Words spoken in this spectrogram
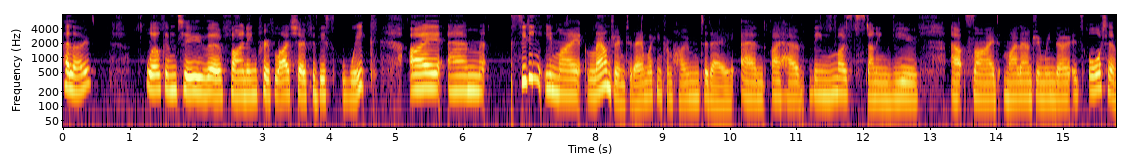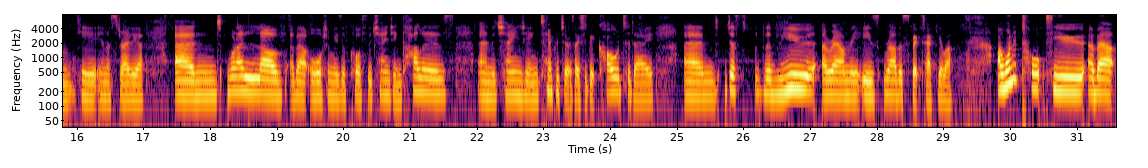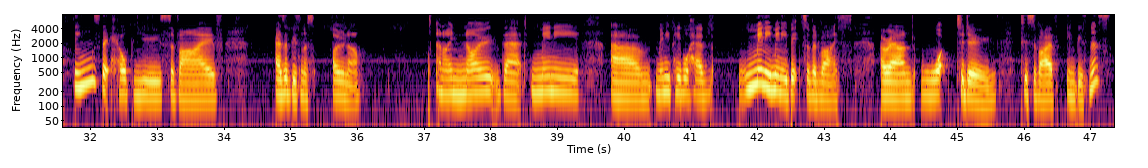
Hello, welcome to the Finding Proof live show for this week. I am sitting in my lounge room today. I'm working from home today, and I have the most stunning view outside my lounge room window. It's autumn here in Australia, and what I love about autumn is, of course, the changing colours and the changing temperature. It's actually a bit cold today, and just the view around me is rather spectacular. I want to talk to you about things that help you survive as a business owner. And I know that many um, many people have many many bits of advice around what to do to survive in business.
